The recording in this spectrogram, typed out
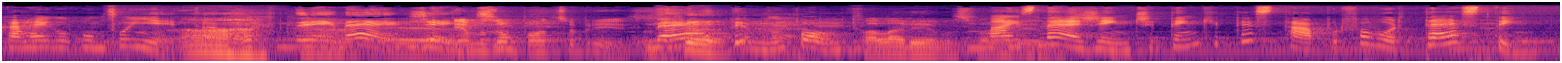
carrego com punheta. Ai, né, né, gente? Temos um ponto sobre isso. Né? Temos um ponto. Falaremos, falaremos. Mas, né, gente, tem que testar, por favor, testem.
